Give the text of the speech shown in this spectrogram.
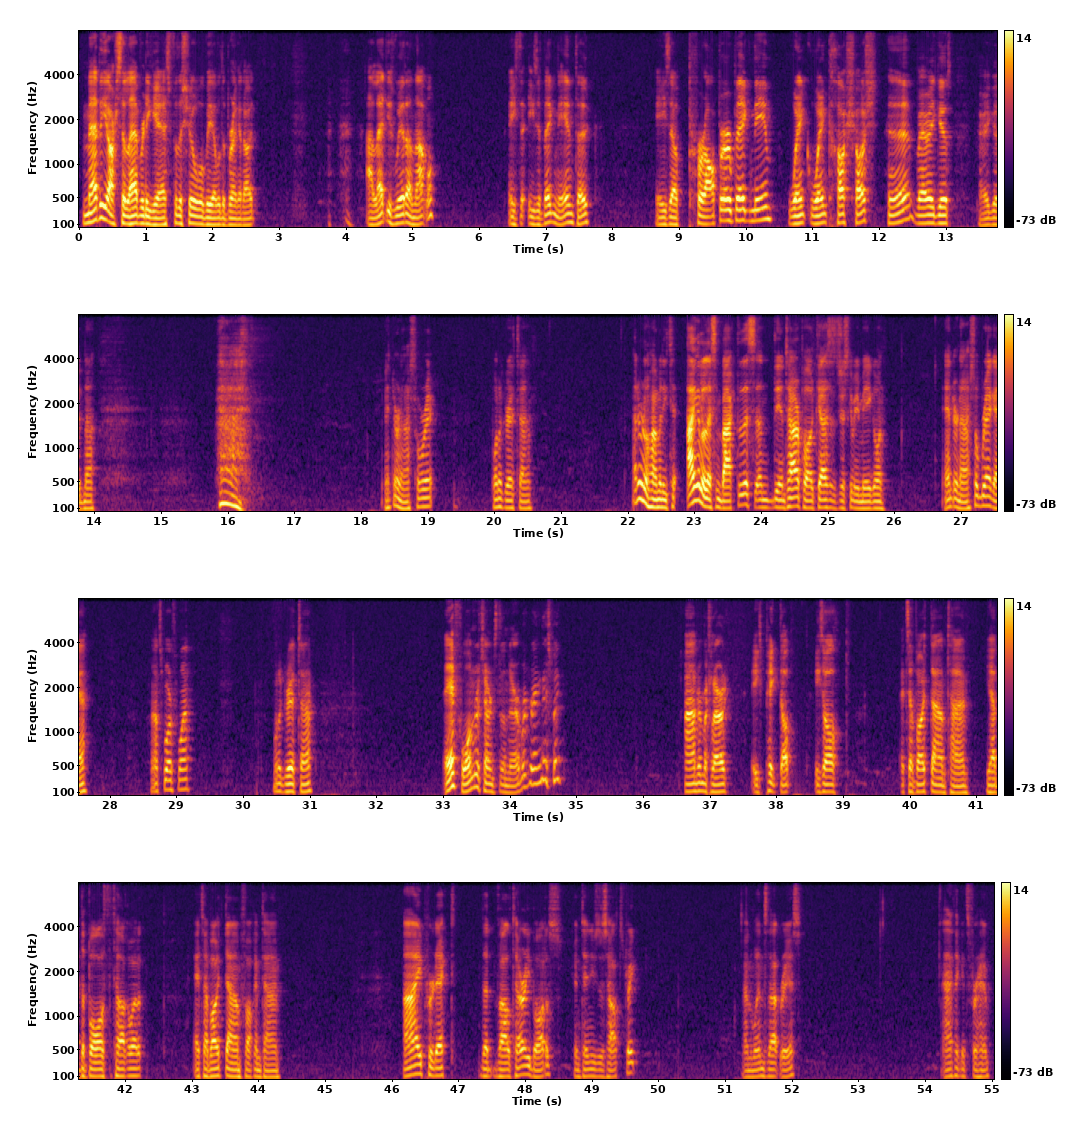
maybe our celebrity guest for the show will be able to bring it out. I'll let you wait on that one. He's a, he's a big name too. He's a proper big name. Wink, wink, hush, hush. Very good. Very good now. International rate. What a great time. I don't know how many. i I'm gonna listen back to this, and the entire podcast is just gonna be me going, "International break, eh? That's worthwhile. What a great time." F1 returns to the Nurburgring this week. Andrew McClurg, he's picked up. He's all. It's about damn time. You had the balls to talk about it. It's about damn fucking time. I predict that Valtteri Bottas continues his hot streak and wins that race. I think it's for him.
